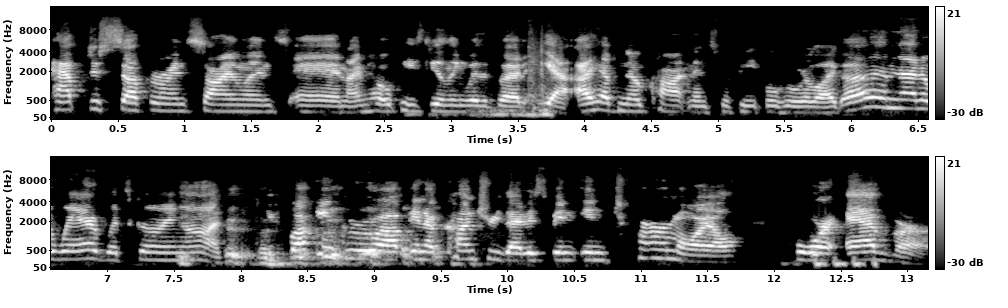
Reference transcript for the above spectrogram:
have to suffer in silence and i hope he's dealing with it but yeah i have no continence for people who are like oh i'm not aware of what's going on. You fucking grew up in a country that has been in turmoil forever.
